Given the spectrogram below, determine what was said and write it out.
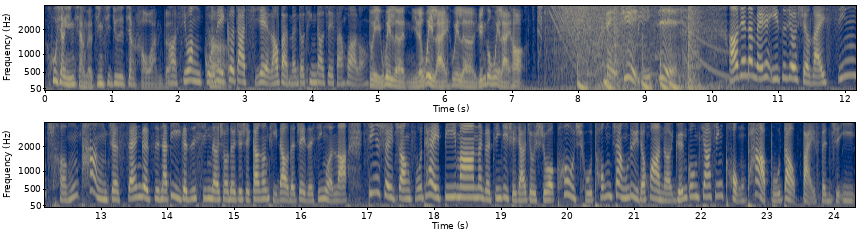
互相影响的，经济就是这样好玩的。好，希望国内各大企业老板们都听到这番话喽。对，为了你的未来，为了员工未来哈。每日一字。好，今天的每日一字就选来“新城胖”这三个字。那第一个字“新”呢，说的就是刚刚提到的这则新闻了。薪水涨幅太低吗？那个经济学家就说，扣除通胀率的话呢，员工加薪恐怕不到百分之一。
